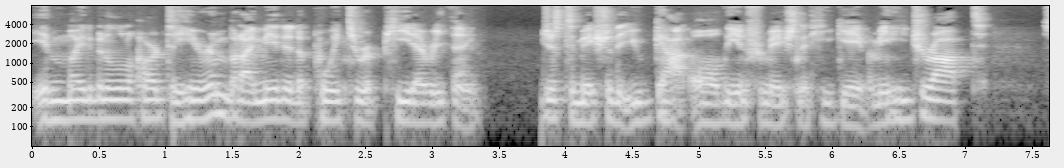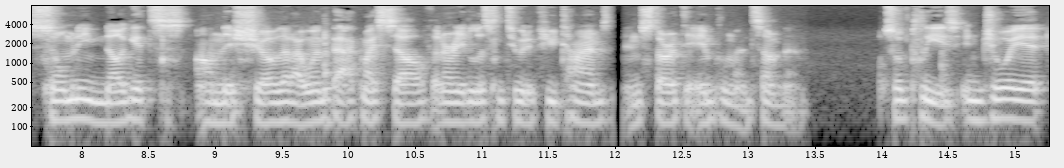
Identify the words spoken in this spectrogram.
it might have been a little hard to hear him, but I made it a point to repeat everything just to make sure that you got all the information that he gave. I mean, he dropped so many nuggets on this show that I went back myself and already listened to it a few times and started to implement some of them. So please enjoy it.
